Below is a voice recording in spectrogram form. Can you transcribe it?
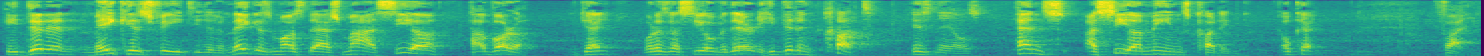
he didn't make his feet. He didn't make his mustache. Ma'asiya havara. Okay, what what is asiya over there? He didn't cut his nails. Hence, asiya means cutting. Okay, fine.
